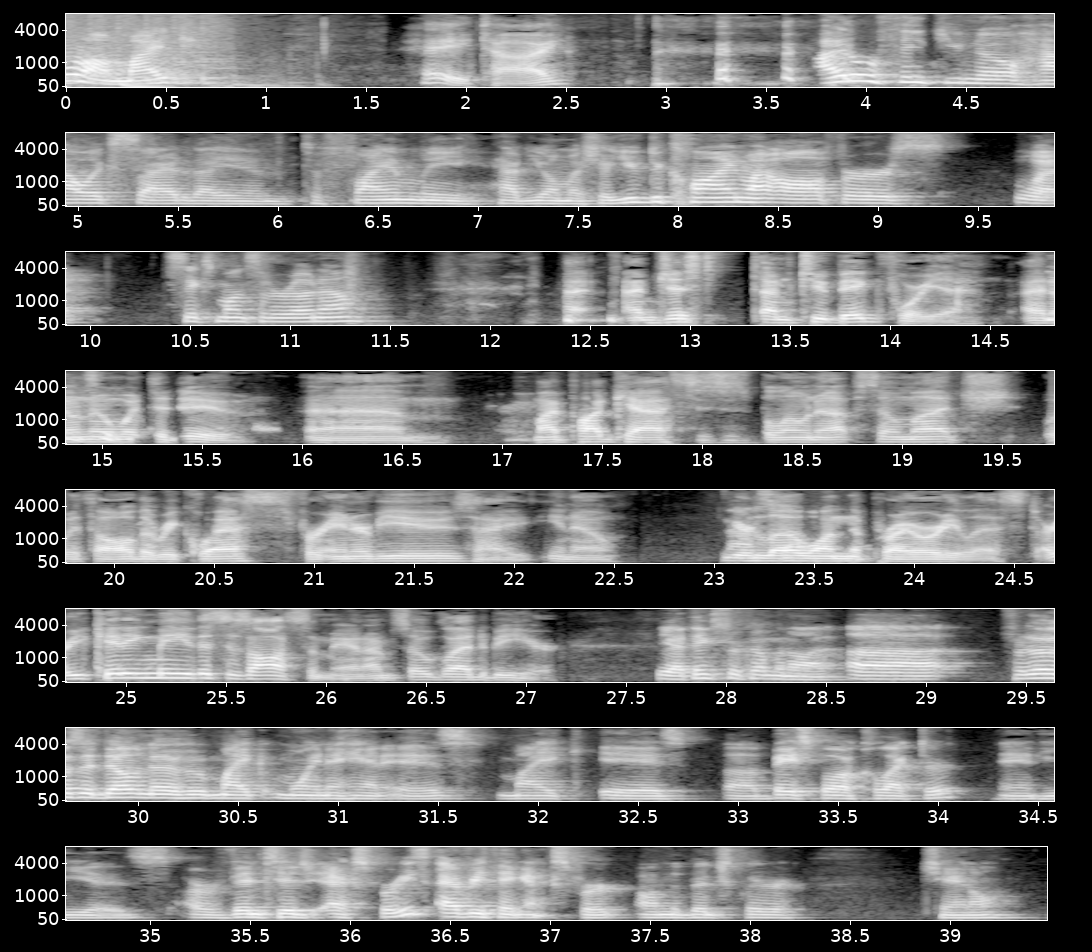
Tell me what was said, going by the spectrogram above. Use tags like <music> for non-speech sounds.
going on, Mike? Hey, Ty. <laughs> I don't think you know how excited I am to finally have you on my show. You've declined my offers, what, six months in a row now? I, am just, I'm too big for you. I don't know what to do. Um, my podcast is just blown up so much with all the requests for interviews. I, you know, you're low on the priority list. Are you kidding me? This is awesome, man. I'm so glad to be here. Yeah, thanks for coming on. Uh, for those that don't know who Mike Moynihan is, Mike is a baseball collector and he is our vintage expert. He's everything expert on the Bench Clear channel.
